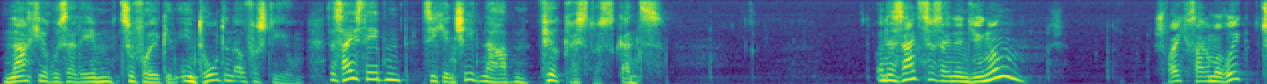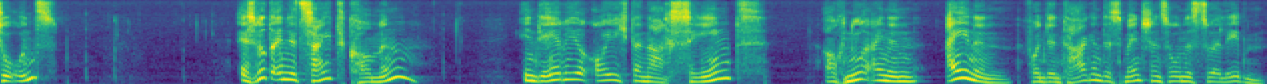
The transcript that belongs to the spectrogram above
nach Jerusalem zu folgen, in Tod und Auferstehung. Das heißt eben, sich entschieden haben für Christus ganz. Und er sagt zu seinen Jüngern, sprich, sagen wir ruhig, zu uns, es wird eine Zeit kommen, in der ihr euch danach sehnt, auch nur einen, einen von den Tagen des Menschensohnes zu erleben.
